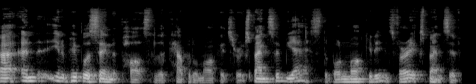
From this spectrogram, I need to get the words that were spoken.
Uh, and, you know, people are saying that parts of the capital markets are expensive. Yes, the bond market is very expensive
